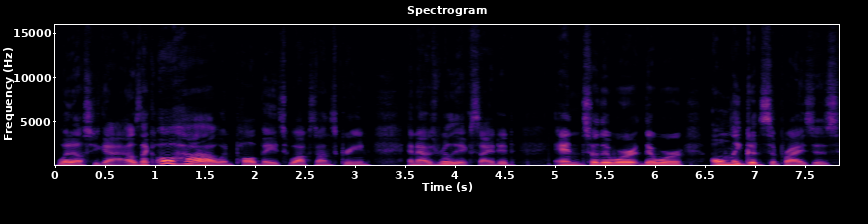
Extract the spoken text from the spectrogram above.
What else you got? I was like, "Oh ha!" when Paul Bates walks on screen, and I was really excited. And so there were there were only good surprises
